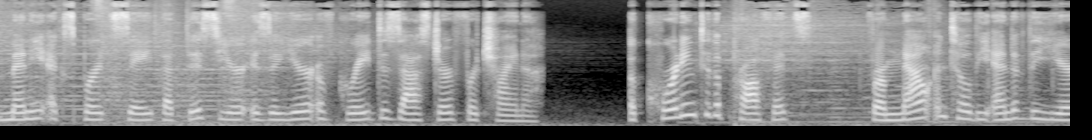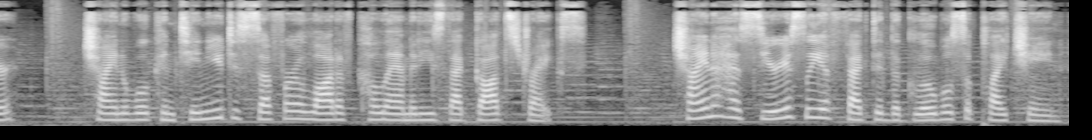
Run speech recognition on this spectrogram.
many experts say that this year is a year of great disaster for China. According to the prophets, from now until the end of the year, China will continue to suffer a lot of calamities that God strikes. China has seriously affected the global supply chain.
